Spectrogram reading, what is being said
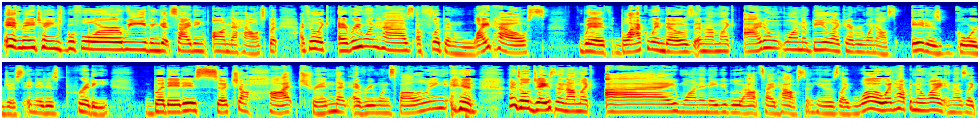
It may change before we even get siding on the house, but I feel like everyone has a flippin' white house with black windows and I'm like I don't want to be like everyone else. It is gorgeous and it is pretty but it is such a hot trend that everyone's following. And I told Jason, I'm like, I want a navy blue outside house. And he was like, Whoa, what happened to white? And I was like,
